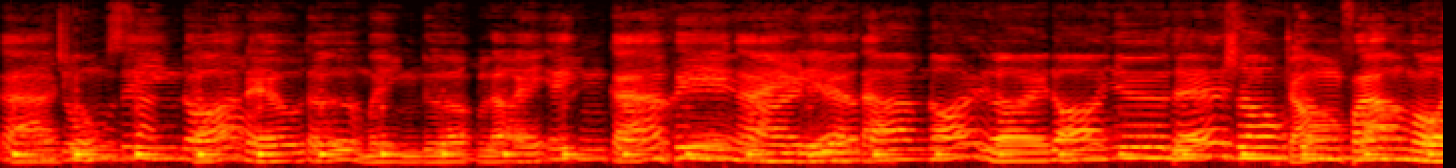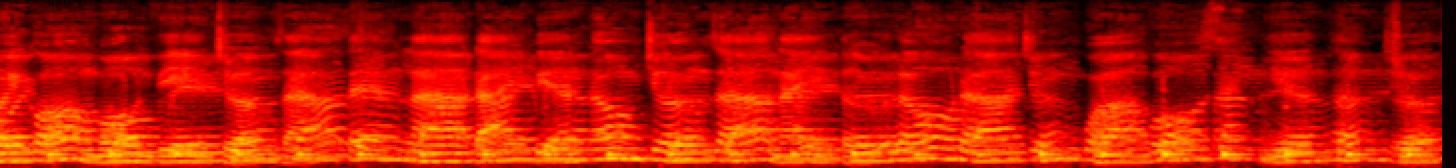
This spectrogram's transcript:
cả chúng sinh đó đều tự mình được lợi ích. Cả khi ngài địa tạng nói lời đó như thế xong trong pháp hội có một vị trưởng giả tên là đại biện ông trưởng giả này từ lâu đã chứng quả vô sanh hiện thân trưởng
